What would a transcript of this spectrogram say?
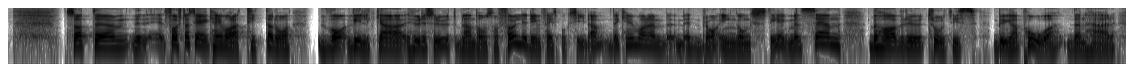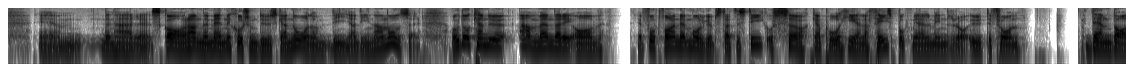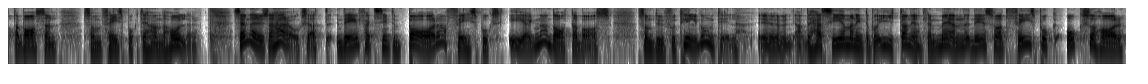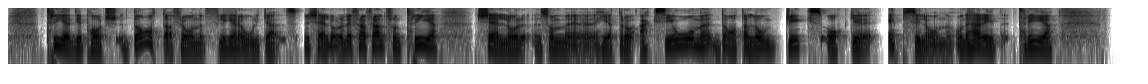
Så att eh, första steget kan ju vara att titta då vad, vilka, hur det ser ut bland de som följer din Facebook-sida. Det kan ju vara en, ett bra ingångssteg, men sen behöver du troligtvis bygga på den här Ehm, den här skaran med människor som du ska nå via dina annonser. Och då kan du använda dig av fortfarande målgruppsstatistik och söka på hela Facebook mer eller mindre då utifrån den databasen som Facebook tillhandahåller. Sen är det så här också att det är faktiskt inte bara Facebooks egna databas som du får tillgång till. Eh, det här ser man inte på ytan egentligen, men det är så att Facebook också har tredjepartsdata från flera olika källor. Det är framförallt från tre källor som eh, heter då Axiom, Datalogics och eh, Epsilon. Och det här är tre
